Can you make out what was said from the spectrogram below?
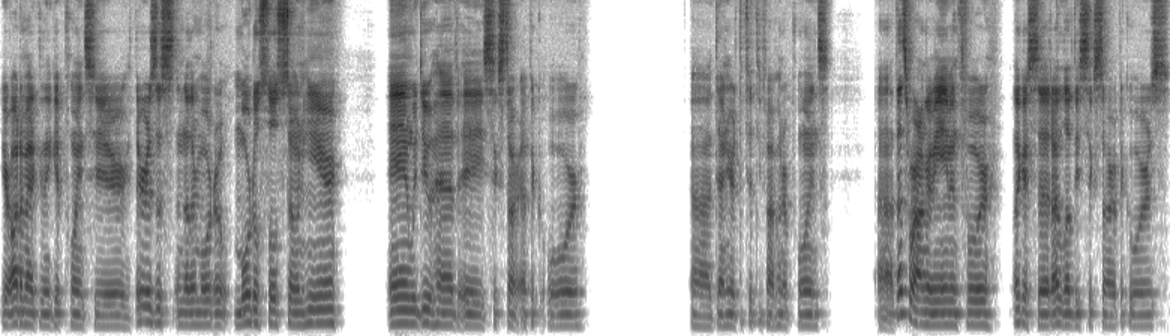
you're automatically get points here. There is this, another Mortal, Mortal Soul Stone here, and we do have a 6-star Epic Ore uh, down here at the 5,500 points. Uh, that's where I'm going to be aiming for. Like I said, I love these six star epic ores,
